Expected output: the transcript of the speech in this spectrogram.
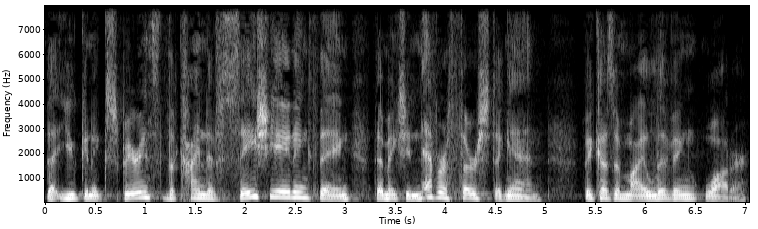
that you can experience the kind of satiating thing that makes you never thirst again because of my living water.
